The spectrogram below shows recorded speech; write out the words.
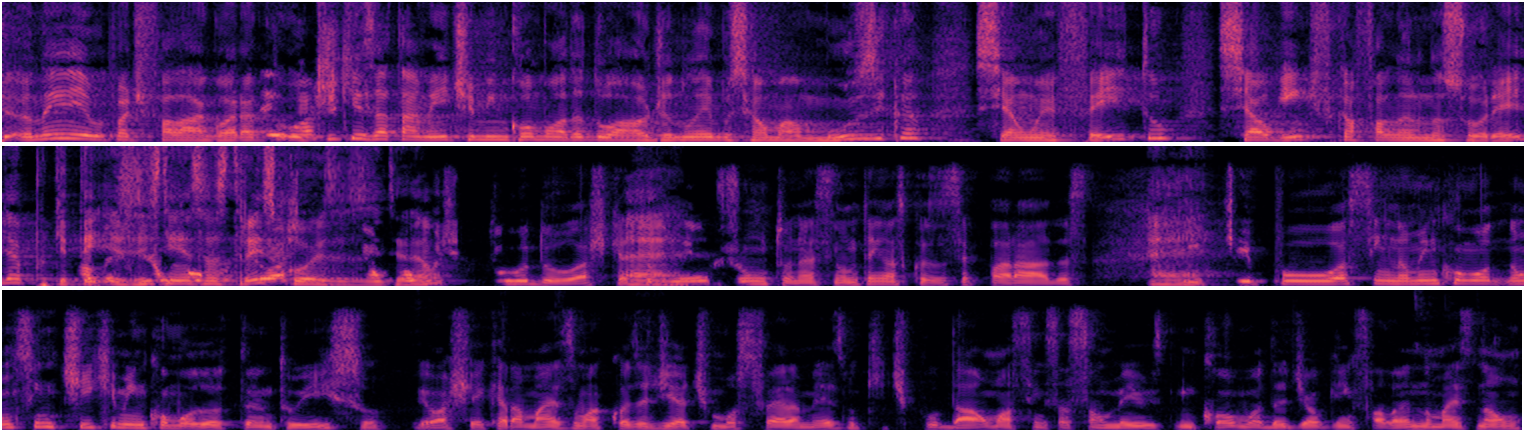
eu nem lembro pra te falar agora eu o que, que, exatamente me incomoda do áudio. Eu não lembro se é uma música, se é um efeito, se é alguém que fica falando na sua orelha, porque tem, existem é um essas pouco, três coisas, é um entendeu? de tudo, acho que é, é, tudo meio junto, né? Você não tem as coisas separadas. É. E, tipo, assim, não me incomodou, não senti que me incomodou tanto isso. Eu achei que era mais uma coisa de atmosfera mesmo, que, tipo, dá uma sensação meio incômoda de alguém falando, mas não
